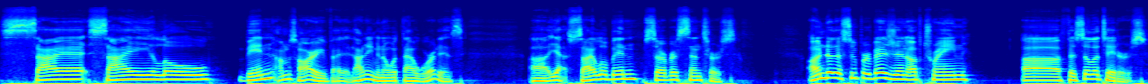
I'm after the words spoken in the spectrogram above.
si- Silo Bin. I'm sorry, I, don't even know what that word is. Uh, yeah, Silo Bin service centers under the supervision of trained uh, facilitators.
